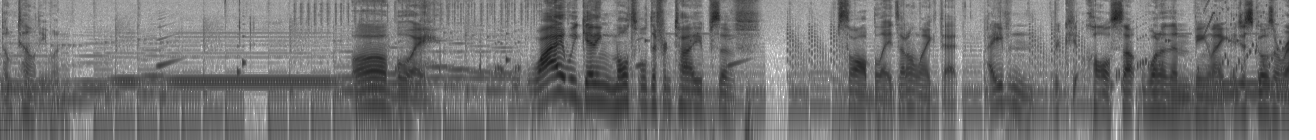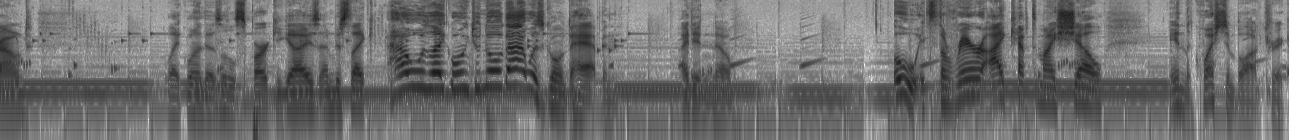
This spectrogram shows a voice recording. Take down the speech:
don't tell anyone. Oh boy, why are we getting multiple different types of saw blades? I don't like that. I even recall some one of them being like it just goes around like one of those little sparky guys. I'm just like, how was I going to know that was going to happen? I didn't know. Oh, it's the rare I kept my shell in the question block trick.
